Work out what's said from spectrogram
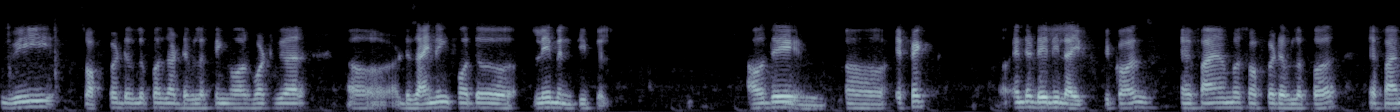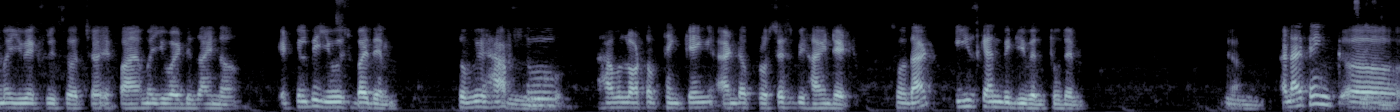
we software developers are developing or what we are uh, designing for the layman people. How they uh, affect in the daily life. Because if i am a software developer if i'm a ux researcher if i am a ui designer it will be used by them. So we have mm. to have a lot of thinking and a process behind it so that ease can be given to them yeah mm. and i think uh,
